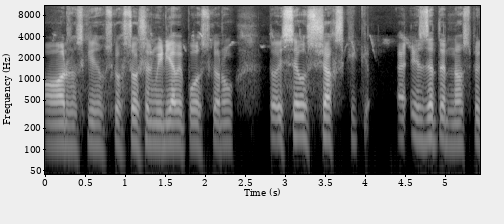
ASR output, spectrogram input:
और उसकी उसको सोशल मीडिया पे पोस्ट करूँ तो इससे उस शख्स की इज़्ज़त नफ्स पे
